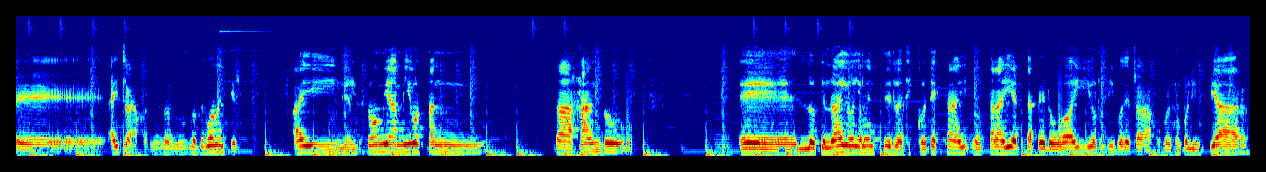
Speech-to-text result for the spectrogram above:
eh, hay trabajo, no, no te puedo mentir. Hay, todos mis amigos están trabajando. Eh, lo que no hay, obviamente, las discotecas no están abiertas, pero hay otro tipo de trabajo. Por ejemplo, limpiar.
